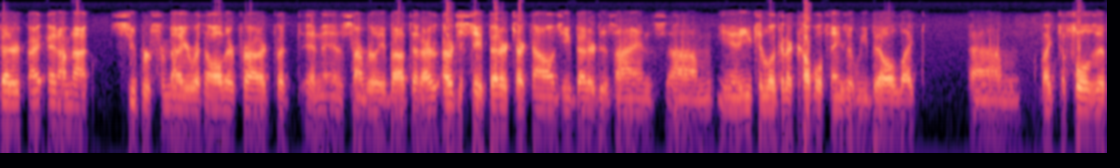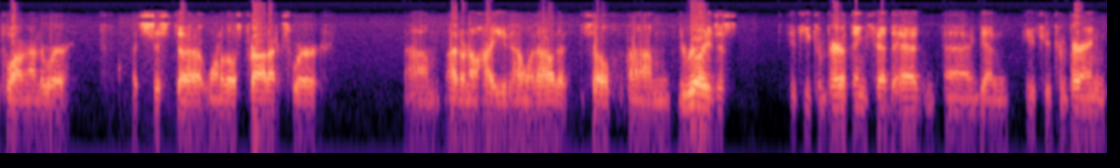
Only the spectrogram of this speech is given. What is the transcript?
better. I, and I'm not super familiar with all their product, but and, and it's not really about that. I, I would just say better technology, better designs. Um, you know, you can look at a couple things that we build, like um, like the full zip long underwear. It's just uh, one of those products where um, I don't know how you'd done without it. So um, really, just if you compare things head to head, uh, again, if you're comparing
